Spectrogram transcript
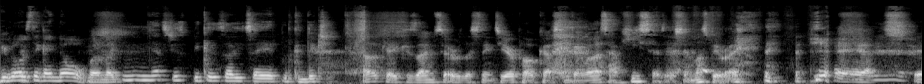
People always think I know, but I'm like, mm, that's just because I say it with conviction. Okay, because I'm sort of listening to your podcast and going, well, that's how he says it, so it must be right. yeah, yeah, yeah.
